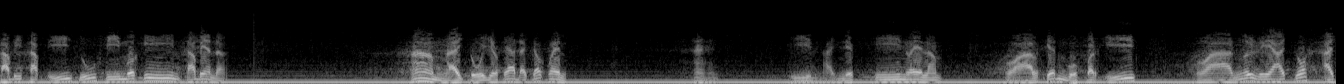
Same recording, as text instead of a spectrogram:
Ta bị tập ý chú hi mơ kinh ta bên à. Ham ngày tuổi vào phép đã chót quen. Hi này nếp hi nói lắm. hòa là một bật ý. Hòa người rẻ chốt hạch.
